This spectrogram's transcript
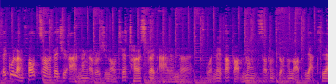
เตกูหลังเป้าจอเต้จือ่านนั่งออริจินอลเทียทอร์สตรีทไอแลนเดอร์วันนี้ตัดตอบน้งสาวต้องจวนหนอที่อยากเทีย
